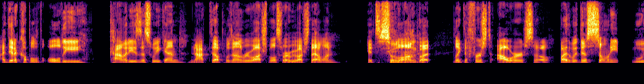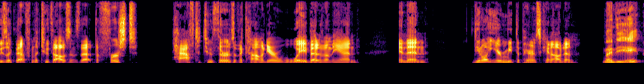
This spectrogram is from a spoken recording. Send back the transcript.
I did a couple of oldie comedies this weekend. Knocked Up was on the rewatchable, so I rewatched that one. It's So too long, good. but like the first hour or so. By the way, there's so many movies like that from the 2000s that the first half to two thirds of the comedy are way better than the end. And then, do you know what year Meet the Parents came out in? 98?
